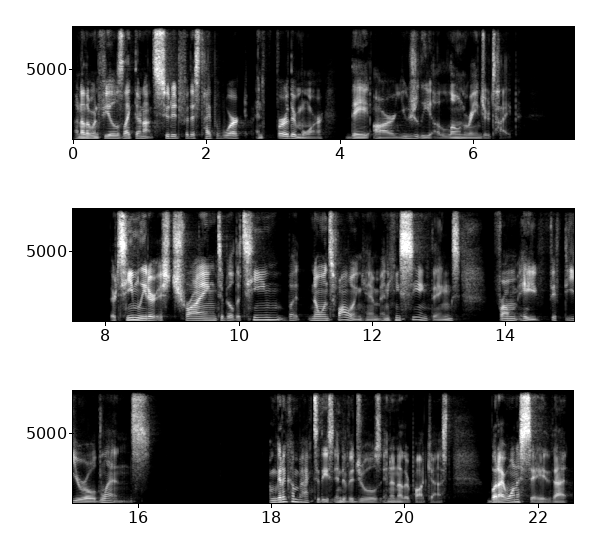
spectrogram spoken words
Another one feels like they're not suited for this type of work. And furthermore, they are usually a Lone Ranger type. Their team leader is trying to build a team, but no one's following him, and he's seeing things from a 50 year old lens. I'm going to come back to these individuals in another podcast, but I want to say that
